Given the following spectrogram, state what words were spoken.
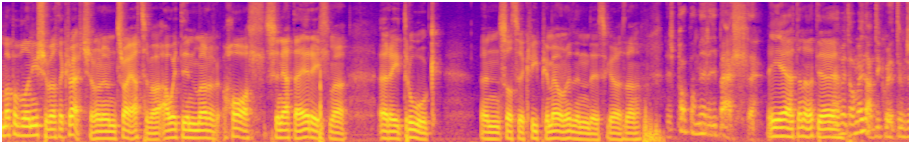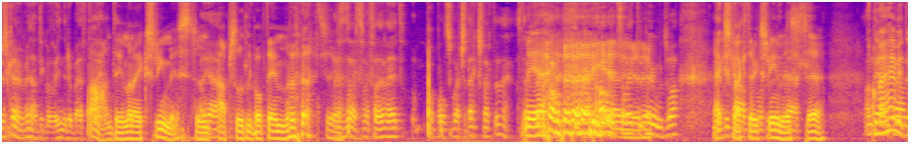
ma pobl yn eisiau fath o crutch, a maen nhw'n troi ato fo, a wedyn mae'r holl syniadau eraill mae yr ei drwg yn sort of creepio mewn wedyn ynddi, ti'n gwybod, dda. Nes pobl mynd rhy bell, de. Ie, yeah, dyna, ie. Yeah. Ond mae hynna'n digwydd, dim jyst credu, mae hynna'n digwydd o unrhyw beth. O, ynddi, mae'n extremist, yn yeah. absolutely bob dim. Fatha dweud, pobl sy'n gwachod X Factor, de. Ie. Ie, ie. X Factor extremist, ie. Ond mae hefyd,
